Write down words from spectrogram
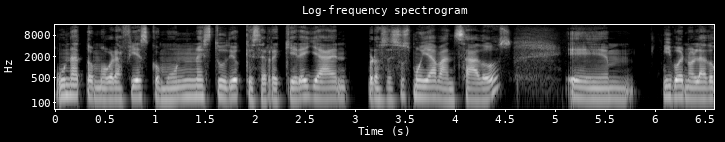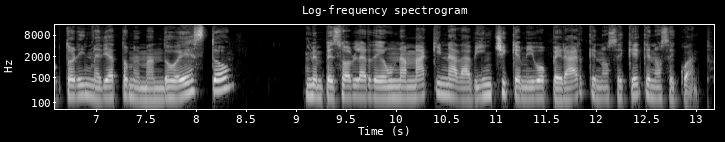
una tomografía es como un estudio que se requiere ya en procesos muy avanzados. Em, y bueno, la doctora inmediato me mandó esto. Me empezó a hablar de una máquina Da Vinci que me iba a operar, que no sé qué, que no sé cuánto.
